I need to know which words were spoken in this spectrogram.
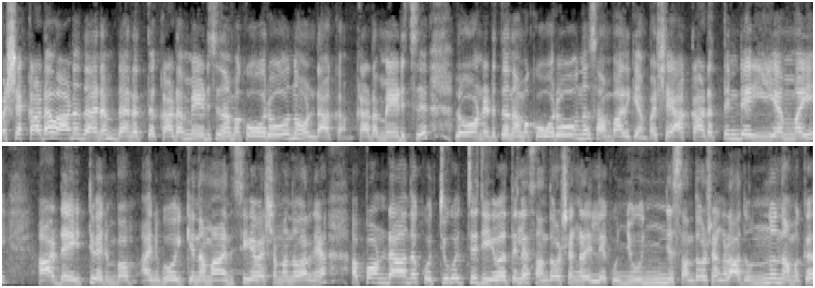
പക്ഷെ കടമാണ് ധനം. ധനത്ത് കടം മേടിച്ച് നമുക്ക് ഓരോന്നും ഉണ്ടാക്കാം. കടം മേടിച്ച് ലോൺ എടുത്ത് നമുക്ക് ഓരോന്നും സമ്പാദിക്കാം. പക്ഷേ ആ കടത്തിന്റെ ഇ എം ഐ ആ ഡേറ്റ് വരുമ്പം അനുഭവിക്കുന്ന മാനസിക വിഷമം എന്ന് പറഞ്ഞാൽ അപ്പോൾ ഉണ്ടാകുന്ന കൊച്ചു കൊച്ചു ജീവിതത്തിലെ സന്തോഷങ്ങളില്ലേ? കുഞ്ഞു കുഞ്ഞു സന്തോഷങ്ങൾ. അതൊന്നും നമുക്ക്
